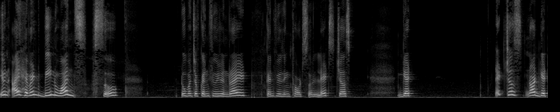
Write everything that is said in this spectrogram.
even I haven't been once. So too much of confusion, right? Confusing thoughts. So let's just get let's just not get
